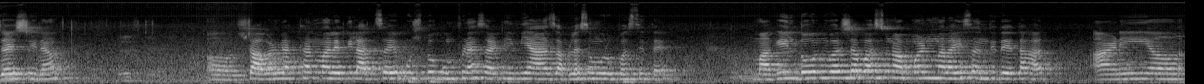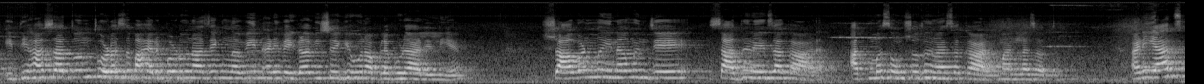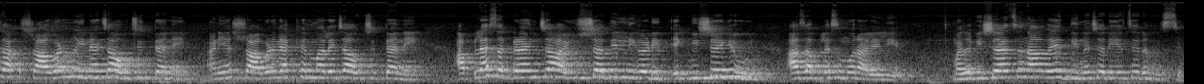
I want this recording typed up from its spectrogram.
जय श्रीराम. श्रावण व्याख्यानमालेतील आजचं हे पुष्प गुंफण्यासाठी मी आज आपल्यासमोर उपस्थित आहे. मागील दोन वर्षापासून आपण मला ही संधी देत आहात आणि इतिहासातून थोडंसं बाहेर पडून आज एक नवीन आणि वेगळा विषय घेऊन आपल्यापुढे आलेली आहे. श्रावण महिना म्हणजे साधनेचा काळ आत्मसंशोधनाचा काळ मानला जातो. आणि याच का श्रावण महिन्याच्या औचित्याने आणि या श्रावण व्याख्यानमालेच्या औचित्याने आपल्या सगळ्यांच्या आयुष्यातील निगडीत एक विषय घेऊन आज आपल्यासमोर आलेली आहे. माझ्या विषयाचं नाव आहे दिनचर्येचे रहस्य.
